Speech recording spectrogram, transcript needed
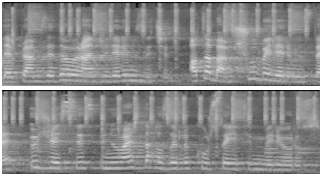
Depremzede öğrencilerimiz için Atabem şubelerimizde ücretsiz üniversite hazırlık kursu eğitimi veriyoruz.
